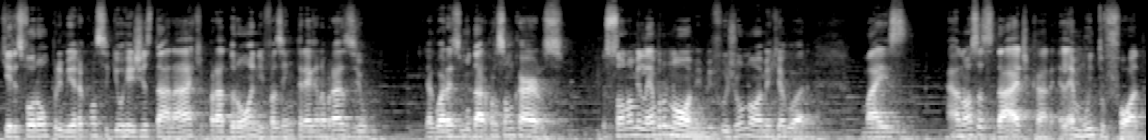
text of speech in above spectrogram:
que eles foram o primeiro a conseguir o registro da ANAC para drone fazer entrega no Brasil. E agora eles mudaram para São Carlos. Eu só não me lembro o nome, me fugiu o nome aqui agora. Mas a nossa cidade, cara, ela é muito foda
